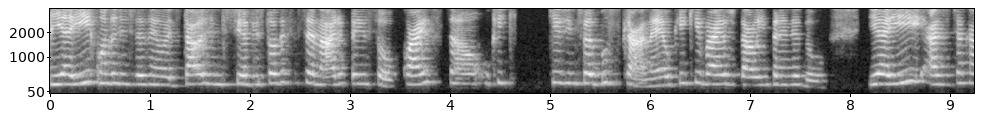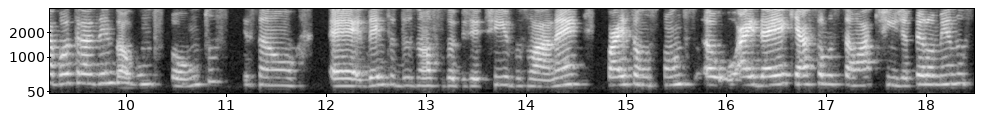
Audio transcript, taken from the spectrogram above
e aí, quando a gente desenhou o edital, a gente tinha visto todo esse cenário e pensou quais são, o que, que a gente vai buscar, né? O que, que vai ajudar o empreendedor. E aí a gente acabou trazendo alguns pontos que são é, dentro dos nossos objetivos lá, né? Quais são os pontos? A ideia é que a solução atinja pelo menos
